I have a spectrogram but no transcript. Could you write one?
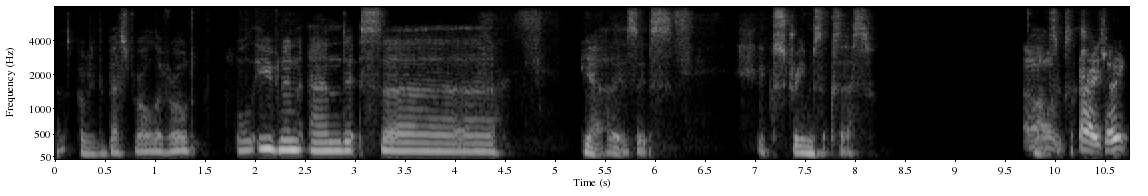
that's probably the best roll I've rolled all evening, and it's uh, yeah, it's it's extreme success. Um, success. all right, so I think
